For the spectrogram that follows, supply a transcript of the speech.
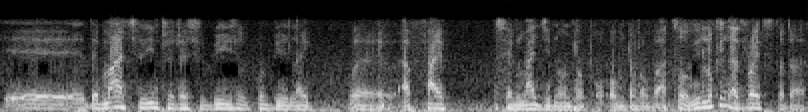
uh, the March interest rate should be should could be like uh, a five percent margin on top of, on top of that. So we're looking at rates that are,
